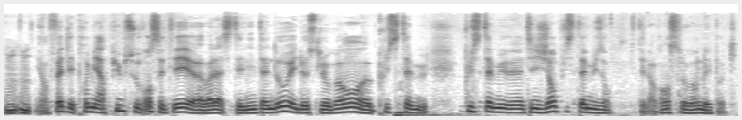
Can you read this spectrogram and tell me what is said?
Mm. Et en fait, les premières pubs, souvent, c'était euh, voilà, c'était Nintendo et le slogan euh, plus plus intelligent, plus c'est amusant. C'était leur grand slogan de l'époque.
